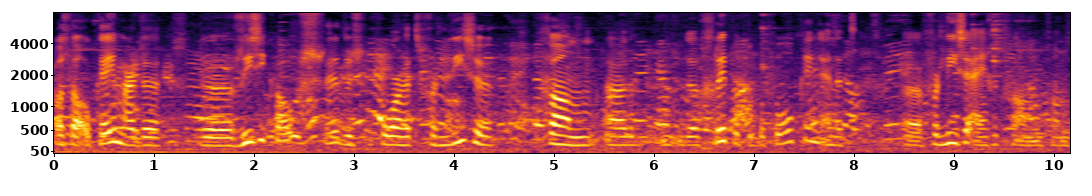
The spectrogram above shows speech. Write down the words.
was wel oké. maar de, de risico's, dus voor het verliezen van uh, de, de, grip op de bevolking en het uh, verliezen eigenlijk van, van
